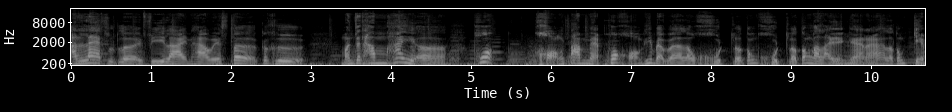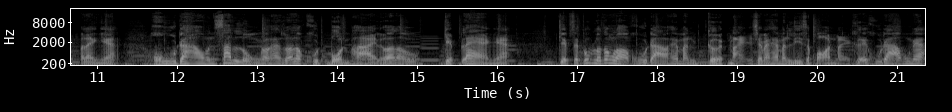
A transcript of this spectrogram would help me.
อันแรกสุดเลย Free Line Harvester ก็คือ มันจะทำให้เอ่อพวกของตามแมปพวกของที่แบบเวลาเราขุดเราต้องขุดเราต้องอะไรอย่างเงี้ยนะ เราต้องเก็บอะไรอย่างเงี้ยคูดาวมันสั้นลงนะฮะสมมติว่าเราขุดโบนพายหรือว่าเราเก็บแร่อย่างเงี้ย เก็บเสร็จปุ๊บเราต้องรอคูดาวให้มันเกิดใหม่ใช่ไหมให้มันรีสปอนใหม่คือไอ้คูดาวพวกเนี้ย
